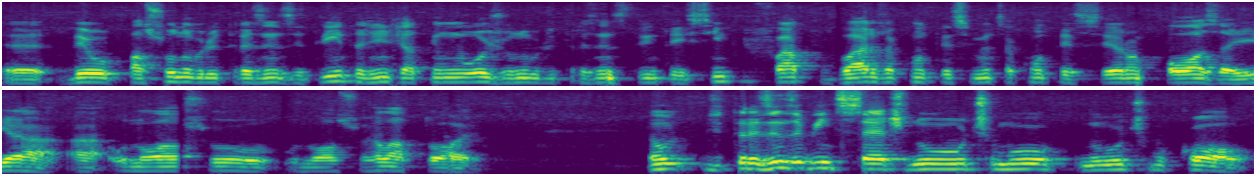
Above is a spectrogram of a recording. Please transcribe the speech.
é, deu, passou o número de 330, a gente já tem hoje o número de 335, de fato, vários acontecimentos aconteceram após aí a, a, o, nosso, o nosso relatório. Então, de 327 no último, no último call,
